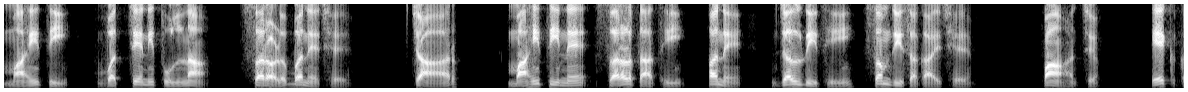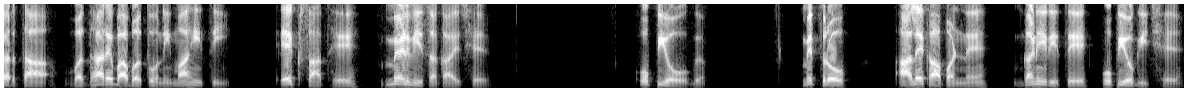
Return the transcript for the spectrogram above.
માહિતી વચ્ચેની તુલના સરળ બને છે. ચાર, માહિતીને સરળતાથી અને જલ્દીથી સમજી શકાય છે. પાંચ, એક કરતાં વધારે બાબતોની માહિતી એકસાથે મેળવી શકાય છે. ઉપયોગ. મિત્રો, આલેખ આપણને ઘણી રીતે ઉપયોગી છે.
